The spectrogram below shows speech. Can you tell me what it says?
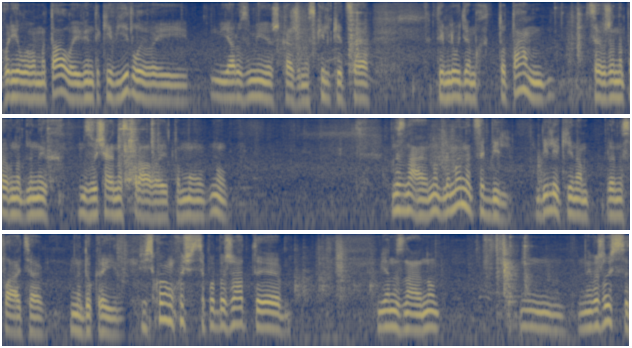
горілого металу, і він такий в'їдливий. І я розумію, ж кажу, наскільки це тим людям, хто там, це вже, напевно, для них звичайна справа. І тому, ну, не знаю, ну для мене це біль. Біль, який нам принесла ця недокраїна. Військовим хочеться побажати, я не знаю, ну найважливіше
